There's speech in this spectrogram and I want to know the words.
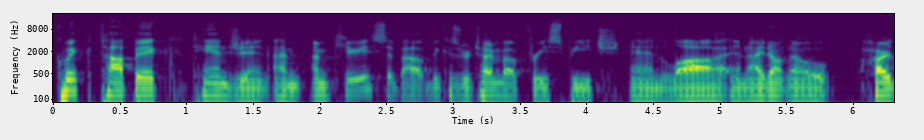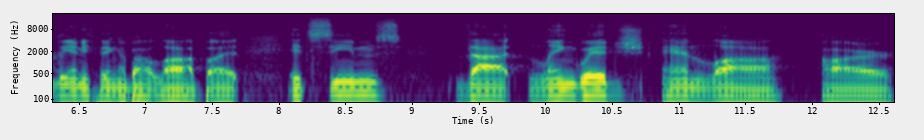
quick topic tangent, I'm I'm curious about because we're talking about free speech and law, and I don't know hardly anything about law, but it seems that language and law are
